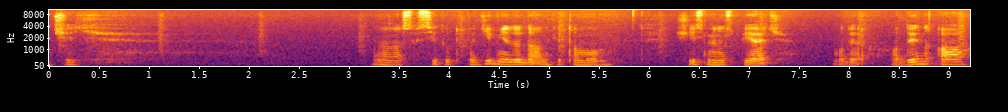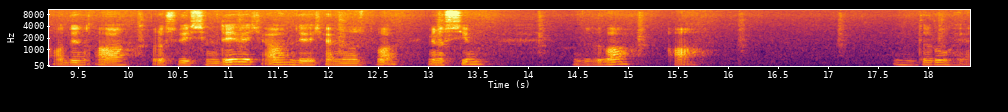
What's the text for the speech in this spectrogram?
Значить, у нас всі тут подібні доданки, тому 6 мінус 5 буде 1а, 1а плюс 8 9а, 9а мінус 2, мінус 7 2а. Друге.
